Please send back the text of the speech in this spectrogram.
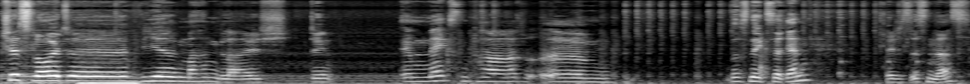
Tschüss, Leute. Wir machen gleich den im nächsten Part ähm, das nächste Rennen. Welches ist denn das?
